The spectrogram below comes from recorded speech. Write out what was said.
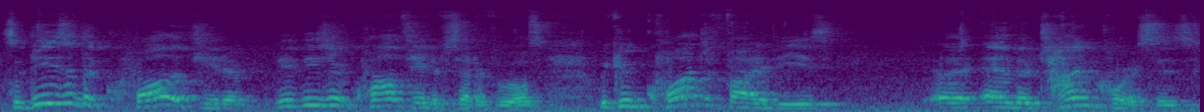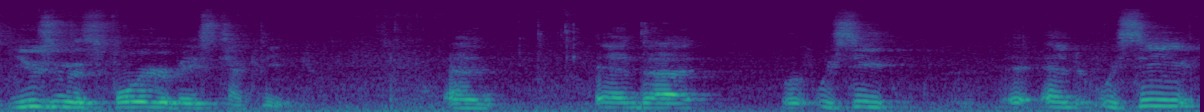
So these are the qualitative, these are qualitative set of rules. We can quantify these uh, and their time courses using this Fourier-based technique. And, and uh, we see and we see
